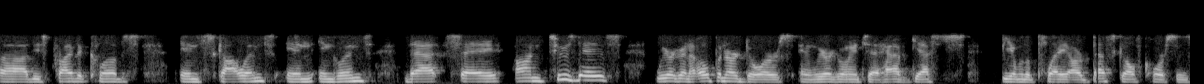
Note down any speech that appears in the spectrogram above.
uh, these private clubs in Scotland, in England, that say on Tuesdays we are going to open our doors and we are going to have guests be able to play our best golf courses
